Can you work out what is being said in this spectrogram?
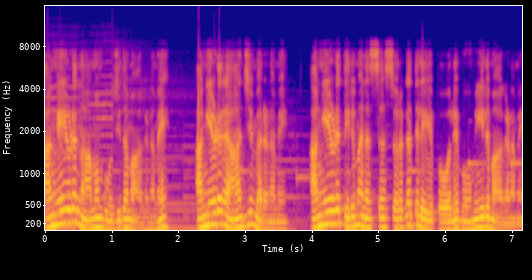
അങ്ങയുടെ നാമം പൂജിതമാകണമേ അങ്ങയുടെ രാജ്യം വരണമേ അങ്ങയുടെ തിരുമനസ് സ്വർഗത്തിലെ പോലെ ഭൂമിയിലുമാകണമേ.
